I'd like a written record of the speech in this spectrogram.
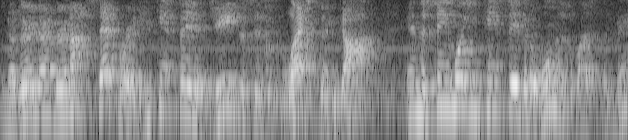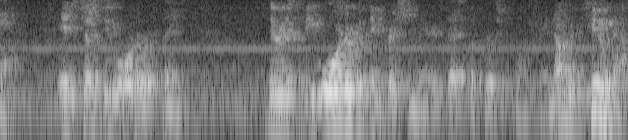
You know, they're, they're not separated. You can't say that Jesus is less than God. In the same way, you can't say that a woman is less than man. It's just the order of things. There is to be order within Christian marriage. That's the first point here. Number two now.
